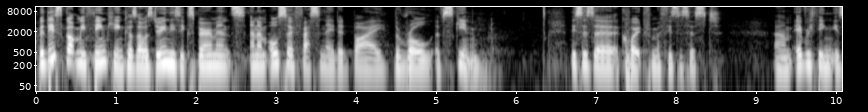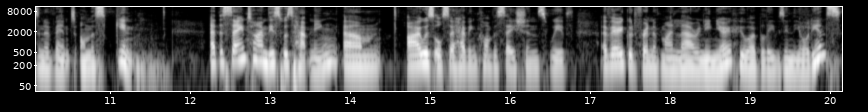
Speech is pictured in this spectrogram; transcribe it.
But this got me thinking because I was doing these experiments and I'm also fascinated by the role of skin. This is a, a quote from a physicist um, Everything is an event on the skin. At the same time this was happening, um, I was also having conversations with a very good friend of mine, Laura Nino, who I believe is in the audience.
